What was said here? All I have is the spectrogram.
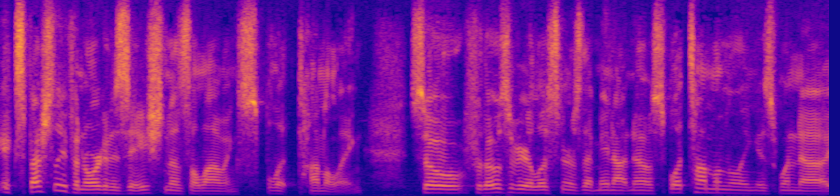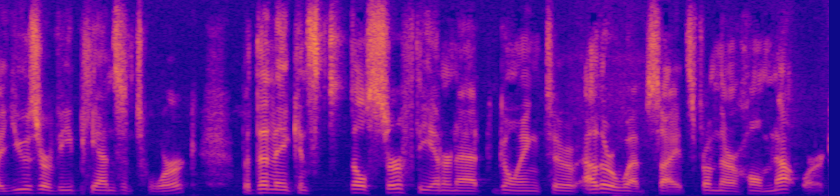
especially if an organization is allowing split tunneling. So, for those of your listeners that may not know, split tunneling is when a user VPNs into work, but then they can still surf the internet going to other websites from their home network.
